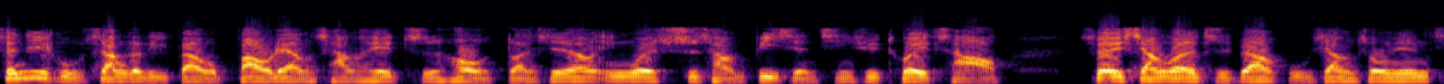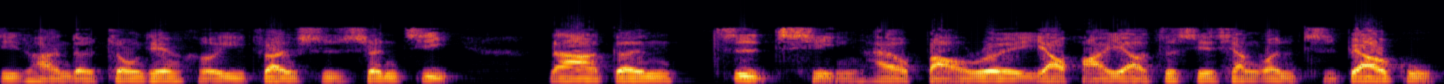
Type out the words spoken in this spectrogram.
生技股上个礼拜五爆量长黑之后，短线上因为市场避险情绪退潮，所以相关的指标股像中天集团的中天合一、钻石生技，那跟智勤还有宝瑞、药华药这些相关的指标股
